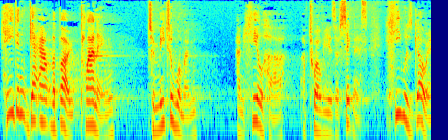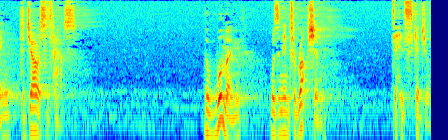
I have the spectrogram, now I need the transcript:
He didn't get out of the boat planning to meet a woman and heal her of 12 years of sickness. He was going to Jairus' house. The woman was an interruption to his schedule.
